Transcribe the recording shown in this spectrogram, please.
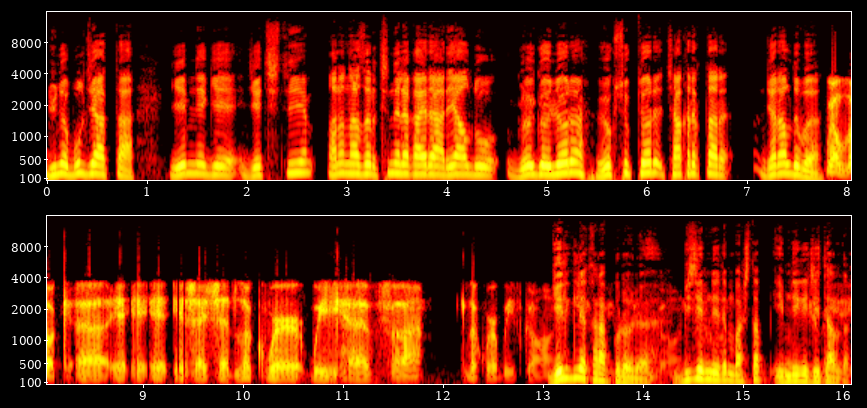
дүйнө бул жаатта эмнеге жетишти анан азыр чын эле кайра реалдуу көйгөйлөр өксүктөр чакырыктар жаралдыбы? Келгиле карап көрөлү биз эмнеден баштап эмнеге жете алдык?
